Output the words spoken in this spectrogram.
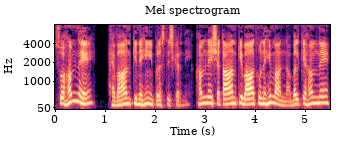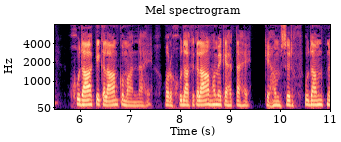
سو ہم نے حیوان کی نہیں پرستش کرنی۔ ہم نے شیطان کی بات کو نہیں ماننا، بلکہ ہم نے خدا کے کلام کو ماننا ہے۔ اور خدا کے کلام ہمیں کہتا ہے کہ ہم صرف خدا اپنے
